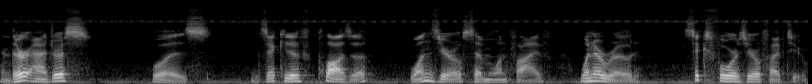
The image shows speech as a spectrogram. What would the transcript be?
And their address was Executive Plaza, 10715, Winter Road, 64052.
